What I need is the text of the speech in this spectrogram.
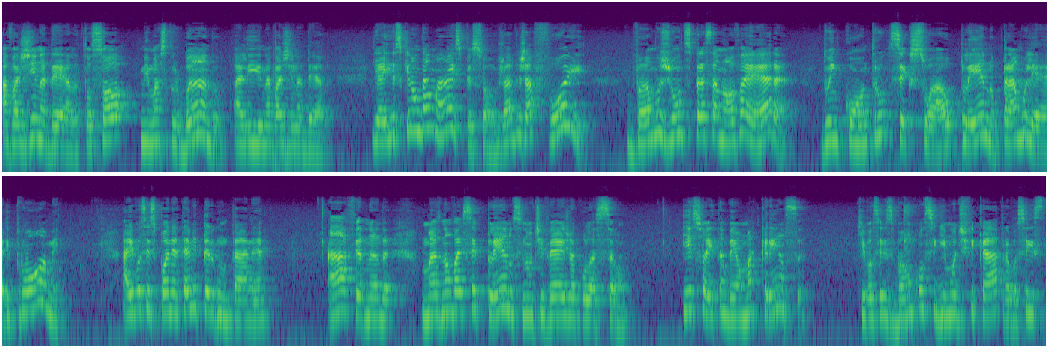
a vagina dela, estou só me masturbando ali na vagina dela. E é isso que não dá mais, pessoal, já, já foi. Vamos juntos para essa nova era do encontro sexual pleno para a mulher e para o homem. Aí vocês podem até me perguntar, né? Ah, Fernanda, mas não vai ser pleno se não tiver ejaculação. Isso aí também é uma crença que vocês vão conseguir modificar para vocês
